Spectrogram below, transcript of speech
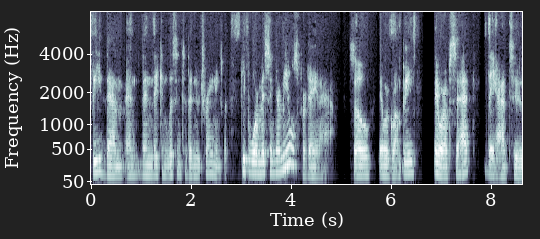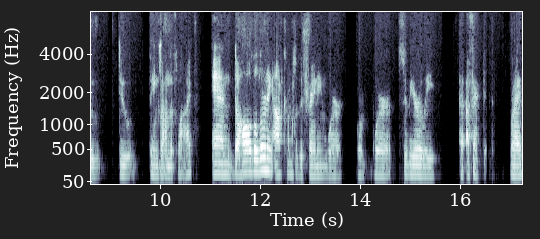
feed them and then they can listen to the new trainings. But people were missing their meals for a day and a half. So they were grumpy, they were upset, they had to do things on the fly. And the, all the learning outcomes of the training were, were, were severely affected, right?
